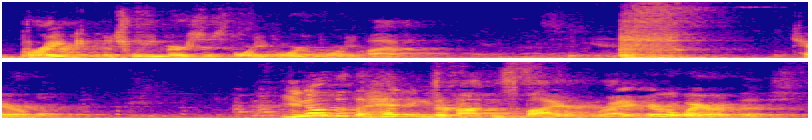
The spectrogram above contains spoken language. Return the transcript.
a break between verses 44 and 45? Terrible. You know that the headings are not inspired, right? You're aware of this.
